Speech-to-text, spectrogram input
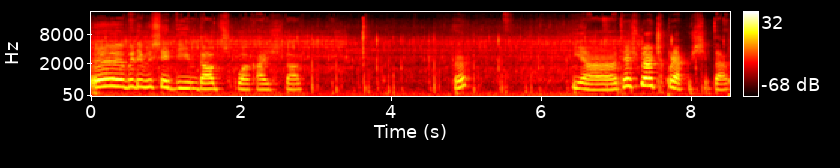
Ee, böyle bir sevdiğim dans bu arkadaşlar. Hı? Ya teşbih açık bırakmışım ben.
